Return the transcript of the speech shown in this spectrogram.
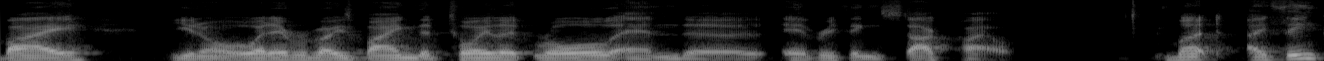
buy, you know, what everybody's buying the toilet roll and uh, everything stockpile. But I think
